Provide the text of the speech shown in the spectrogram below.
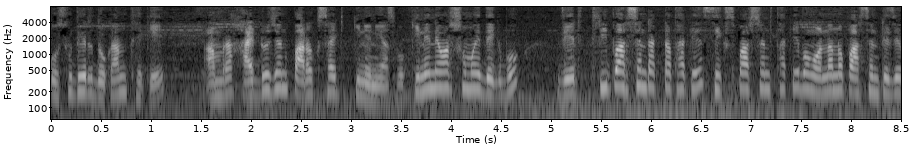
ওষুধের দোকান থেকে আমরা হাইড্রোজেন পারক্সাইড কিনে নিয়ে আসব। কিনে নেওয়ার সময় দেখব যে থ্রি পার্সেন্ট একটা থাকে সিক্স পার্সেন্ট থাকে এবং অন্যান্য পার্সেন্টেজে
